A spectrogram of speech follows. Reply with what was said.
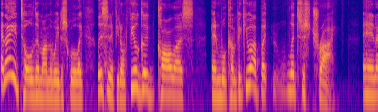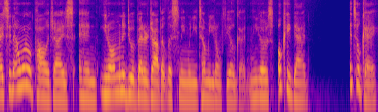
And I had told him on the way to school, like, listen, if you don't feel good, call us and we'll come pick you up, but let's just try. And I said, I want to apologize. And, you know, I'm going to do a better job at listening when you tell me you don't feel good. And he goes, Okay, dad, it's okay.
